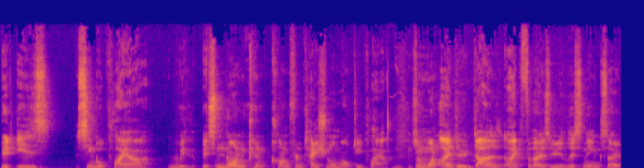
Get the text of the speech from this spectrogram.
it is single player with it's non-confrontational multiplayer. So mm-hmm. what I do does like for those of you listening. So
